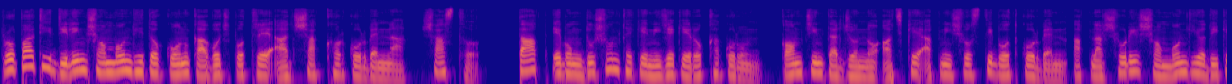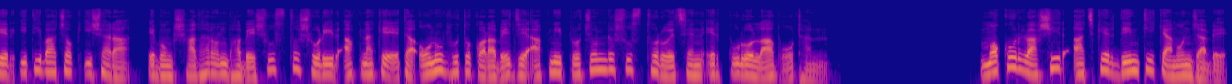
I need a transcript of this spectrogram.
প্রপার্টি ডিলিং সম্বন্ধিত কোন কাগজপত্রে আজ স্বাক্ষর করবেন না, স্বাস্থ্য, তাপ এবং দূষণ থেকে নিজেকে রক্ষা করুন। কম চিন্তার জন্য আজকে আপনি স্বস্তি বোধ করবেন। আপনার শরীর সম্বন্ধীয় দিকের ইতিবাচক ইশারা এবং সাধারণভাবে সুস্থ শরীর আপনাকে এটা অনুভূত করাবে যে আপনি প্রচণ্ড সুস্থ রয়েছেন, এর পুরো লাভ ওঠান। মকর রাশির আজকের দিনটি কেমন যাবে?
